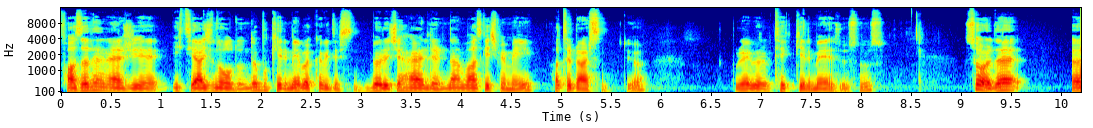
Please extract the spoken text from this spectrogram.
Fazladan enerjiye ihtiyacın olduğunda bu kelimeye bakabilirsin. Böylece hayallerinden vazgeçmemeyi hatırlarsın diyor. Buraya böyle bir tek kelime yazıyorsunuz. Sonra da e,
